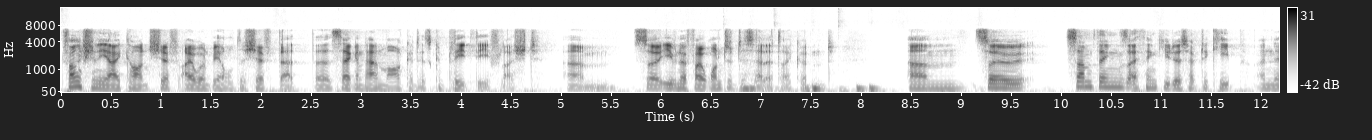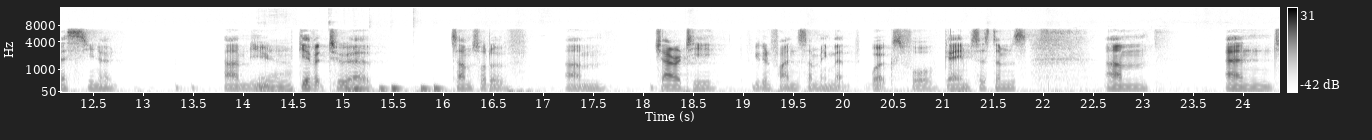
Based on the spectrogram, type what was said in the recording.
functionally, I can't shift. I won't be able to shift that. The second-hand market is completely flushed. Um, so even if I wanted to sell it, I couldn't. Um, so some things I think you just have to keep unless you know um, you Yeah. give it to a some sort of um, charity if you can find something that works for game systems. Um, and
